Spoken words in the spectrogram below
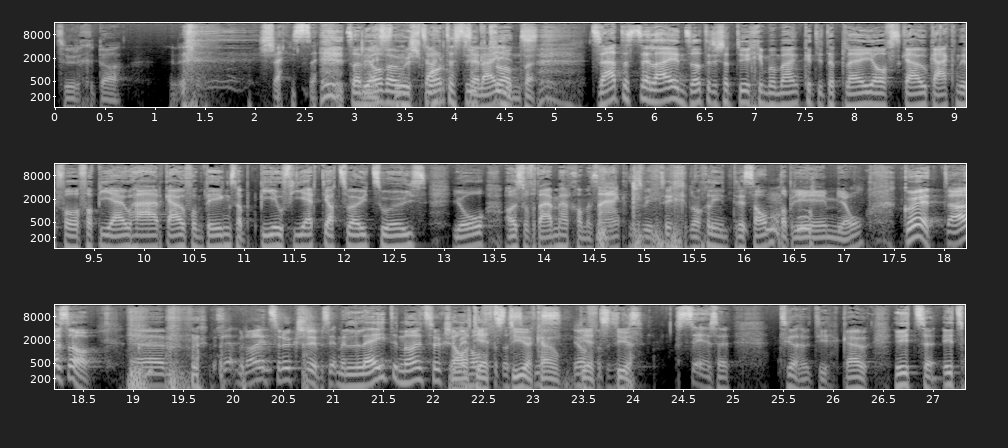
Zürcher da. Scheisse. Jetzt habe ich auch mal. Sportzeug droppen. ZSC Lions, oder? Ist natürlich im Moment in den Playoffs, gell, Gegner von, von Biel her, gell, vom Dings, aber Biel viert ja 2 zu 1. Ja, also von dem her kann man sagen, das wird sicher noch ein bisschen interessant, aber ähm, ja. Gut, also, ähm, sie hat mir noch nicht zurückgeschrieben, sie hat mir leider noch nicht zurückgeschrieben. Ja, die zu sie tun, das- gell? Die zu sie das Sehr, sehr. Ja, die, gell. Jetzt, äh, jetzt,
